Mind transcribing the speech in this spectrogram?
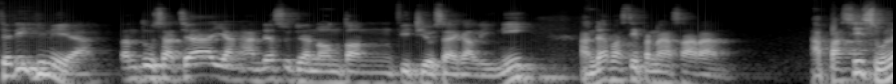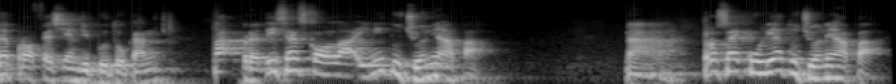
Jadi gini ya, tentu saja yang Anda sudah nonton video saya kali ini, Anda pasti penasaran. Apa sih sebenarnya profesi yang dibutuhkan? Pak, berarti saya sekolah ini tujuannya apa? Nah, terus saya kuliah tujuannya apa?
